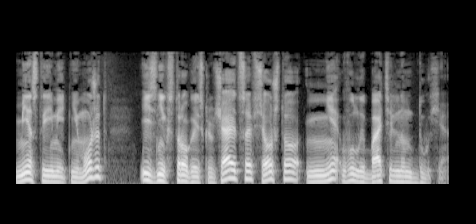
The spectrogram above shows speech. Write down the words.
места иметь не может, из них строго исключается все, что не в улыбательном духе.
